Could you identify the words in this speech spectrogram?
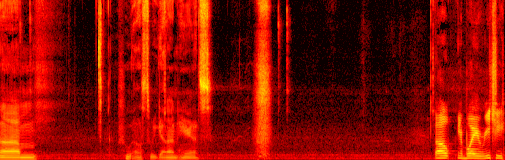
Um, who else do we got on here? That's Oh, your boy Ricci,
